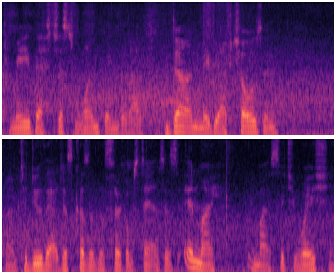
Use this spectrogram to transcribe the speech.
for me that's just one thing that I've done. Maybe I've chosen um, to do that just because of the circumstances in my in my situation.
